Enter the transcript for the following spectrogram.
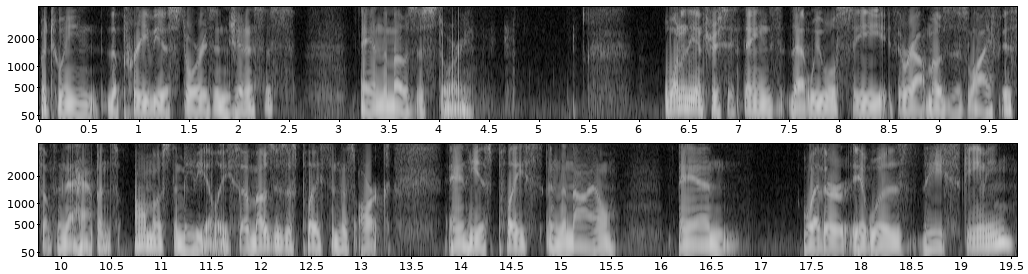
between the previous stories in Genesis and the Moses story. One of the interesting things that we will see throughout Moses' life is something that happens almost immediately. So Moses is placed in this ark and he is placed in the Nile. And whether it was the scheming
